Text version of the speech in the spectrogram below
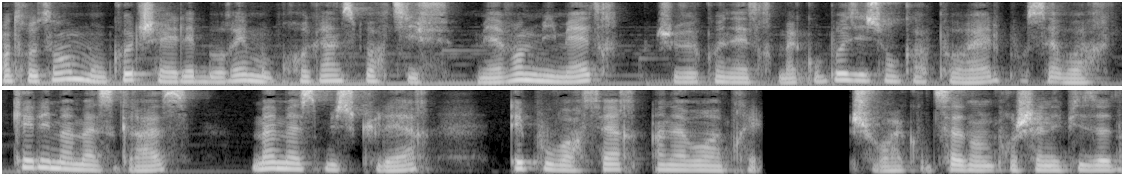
Entre-temps, mon coach a élaboré mon programme sportif, mais avant de m'y mettre, je veux connaître ma composition corporelle pour savoir quelle est ma masse grasse, ma masse musculaire, et pouvoir faire un avant-après. Je vous raconte ça dans le prochain épisode.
